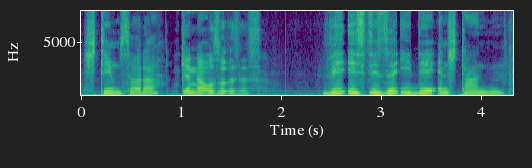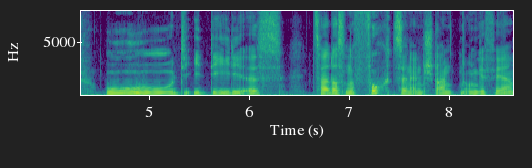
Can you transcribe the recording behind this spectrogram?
Stimmt's, oder? Genau so ist es. Wie ist diese Idee entstanden? Uh, die Idee, die ist 2015 entstanden ungefähr.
